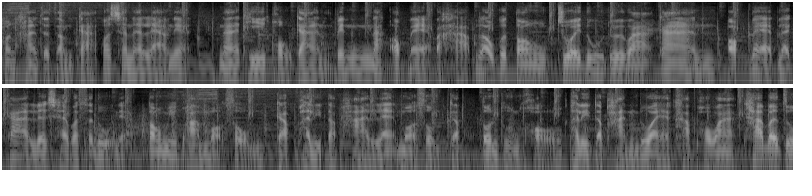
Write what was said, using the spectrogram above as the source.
ค่อนข้างจะจำกัด เพราะฉะนั้นแล้วเนี่ยหน้าที่ของการเป็นนักออกแบบอะครับ เราก็ต้องช่วยดูด้วยว่าการออกแบบและการเลือกใช้วัสดุเนี่ยต้องมีความเหมาะสมกับผลิตภัณฑ์ และเหมาะสมกับต้นทุนของผลิตภัณฑ์ด้วยครับ เพราะว่าถ้าบรรจุ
